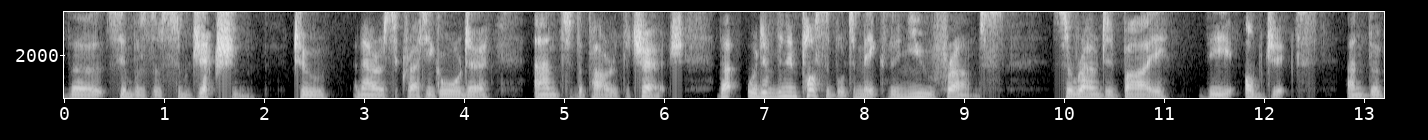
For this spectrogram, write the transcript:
the symbols of subjection to an aristocratic order and to the power of the church. That would have been impossible to make the new France surrounded by the objects and the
